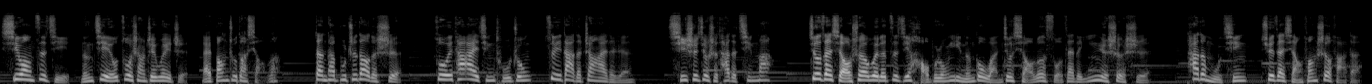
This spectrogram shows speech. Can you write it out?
希望自己能借由坐上这位置来帮助到小乐。但他不知道的是，作为他爱情途中最大的障碍的人，其实就是他的亲妈。就在小帅为了自己好不容易能够挽救小乐所在的音乐社时，他的母亲却在想方设法的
